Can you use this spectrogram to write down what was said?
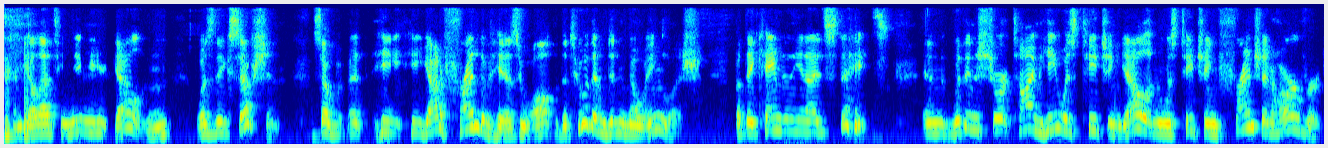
and Galatini Gallatin was the exception. So uh, he he got a friend of his who all the two of them didn't know English, but they came to the United States, and within a short time he was teaching Gallatin was teaching French at Harvard.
